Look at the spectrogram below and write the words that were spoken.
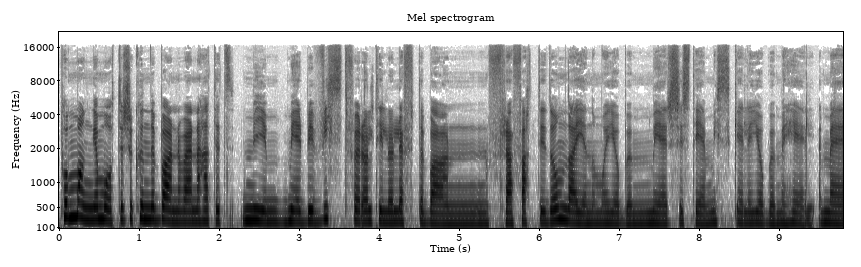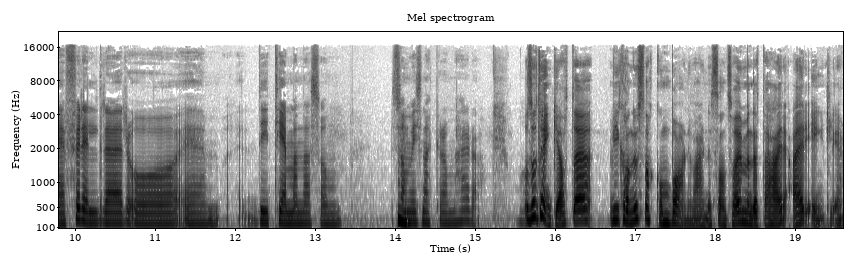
på mange måter så kunne barnevernet hatt et mye mer bevisst forhold til å løfte barn fra fattigdom, da, gjennom å jobbe mer systemisk, eller jobbe med, hel, med foreldre og um, de temaene som, som mm. vi snakker om her, da. Og så tenker jeg at eh, vi kan jo snakke om barnevernets ansvar, men dette her er egentlig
